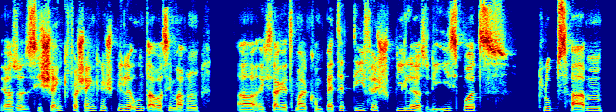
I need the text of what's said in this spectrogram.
Also sie schenk, verschenken Spiele und aber sie machen, äh, ich sage jetzt mal, kompetitive Spiele, also die E-Sports-Clubs haben,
